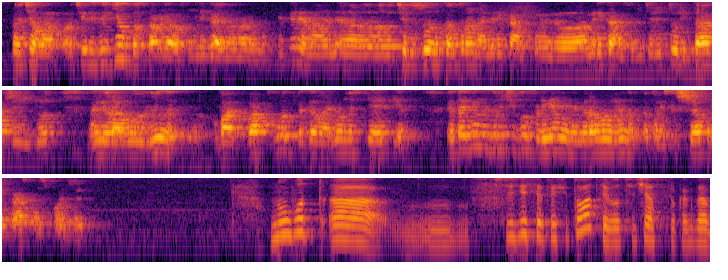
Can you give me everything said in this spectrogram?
сначала через ИГИЛ поставлялась нелегально на рынок, теперь она э, через зону контроля американскую, американцев на территории также идет на мировой рынок в, в обход договоренности ОПЕК. Это один из рычагов влияния на мировой рынок, который США прекрасно использует. Ну вот а, в связи с этой ситуацией, вот сейчас, когда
